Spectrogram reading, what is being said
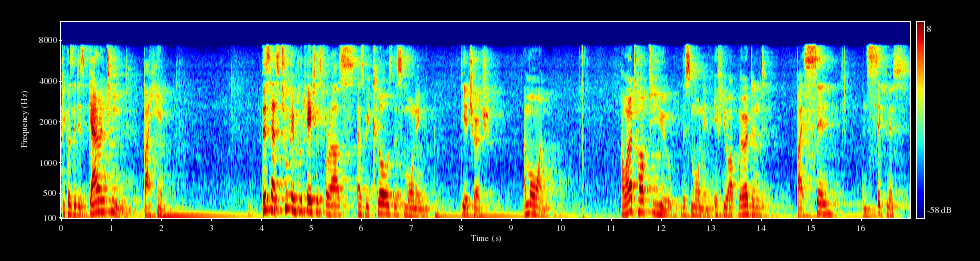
because it is guaranteed by him. This has two implications for us as we close this morning, dear church. Number one, I want to talk to you this morning if you are burdened by sin and sickness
